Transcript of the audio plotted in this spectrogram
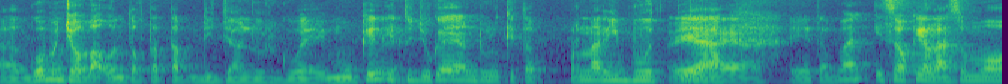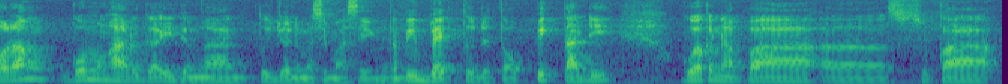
gue mencoba untuk tetap di jalur gue mungkin itu juga yang dulu kita pernah ribut Iya, ya iya. Iya, teman it's okay lah semua orang gue menghargai dengan tujuannya masing-masing tapi back to the topic tadi gue kenapa eh, suka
